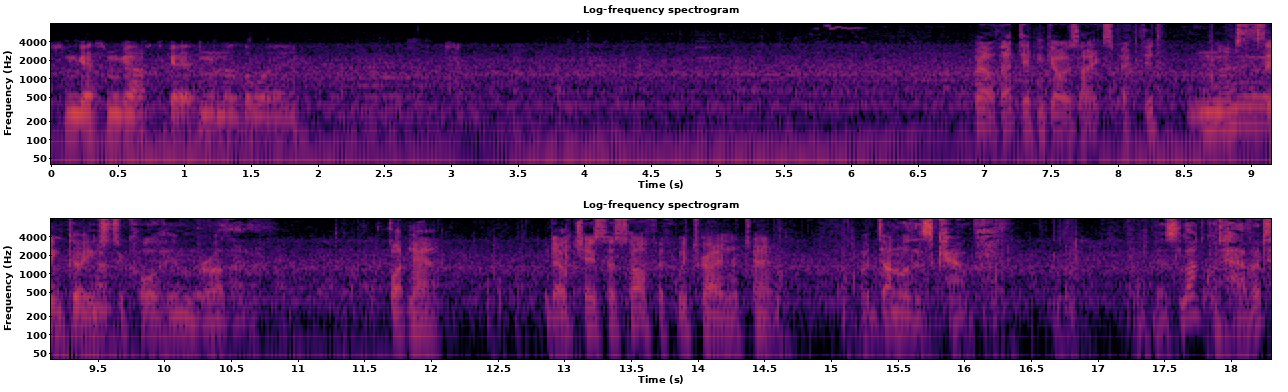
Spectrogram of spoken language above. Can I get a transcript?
So I'm guessing we're gonna have to get him another way. Well, that didn't go as I expected. No. I think I used to call him brother. What now? They'll chase us off if we try and return. We're done with this camp. As luck would have it,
